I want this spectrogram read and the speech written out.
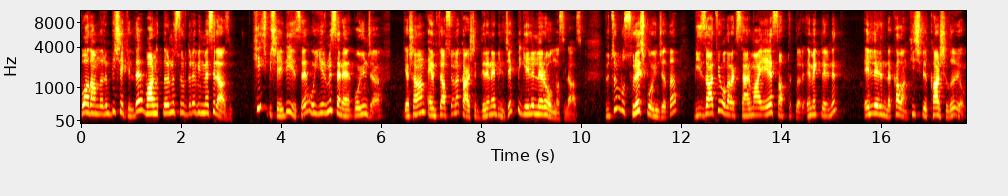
Bu adamların bir şekilde varlıklarını sürdürebilmesi lazım. Hiçbir şey değilse o 20 sene boyunca yaşanan enflasyona karşı direnebilecek bir gelirleri olması lazım. Bütün bu süreç boyunca da bizzati olarak sermayeye sattıkları emeklerinin ellerinde kalan hiçbir karşılığı yok.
